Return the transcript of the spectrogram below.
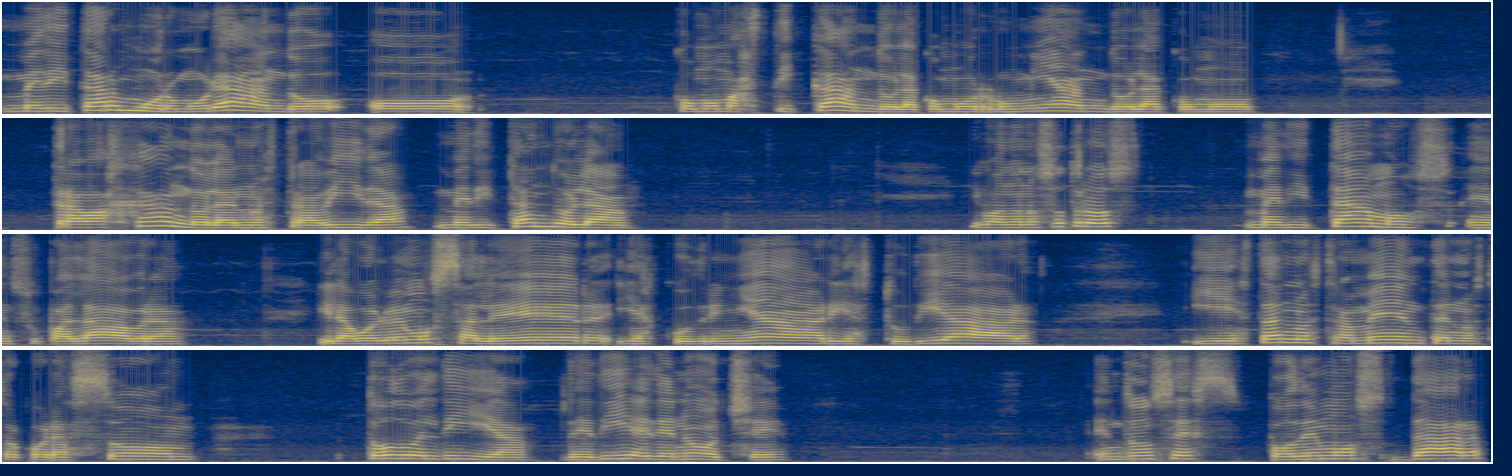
meditar murmurando o como masticándola, como rumiándola, como trabajándola en nuestra vida, meditándola. Y cuando nosotros meditamos en su palabra y la volvemos a leer y a escudriñar y a estudiar, y está en nuestra mente, en nuestro corazón, todo el día, de día y de noche, entonces podemos dar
